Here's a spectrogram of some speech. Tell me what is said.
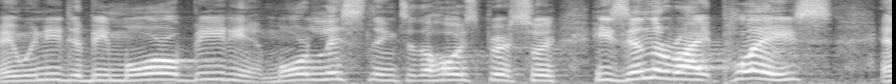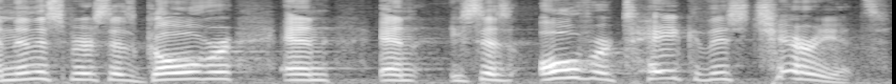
Maybe we need to be more obedient, more listening to the Holy Spirit. So he's in the right place, and then the Spirit says, Go over and and he says, overtake this chariot.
